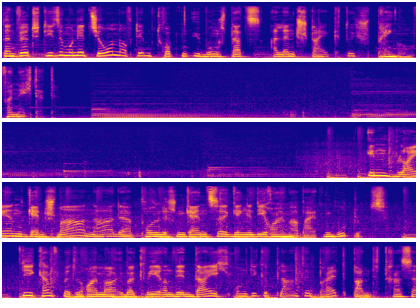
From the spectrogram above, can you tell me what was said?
Dann wird diese Munition auf dem Truppenübungsplatz Allensteig durch Sprengung vernichtet. In Blajen-Genschmar, nahe der polnischen Grenze, gingen die Räumarbeiten gut los. Die Kampfmittelräumer überqueren den Deich, um die geplante Breitbandtrasse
